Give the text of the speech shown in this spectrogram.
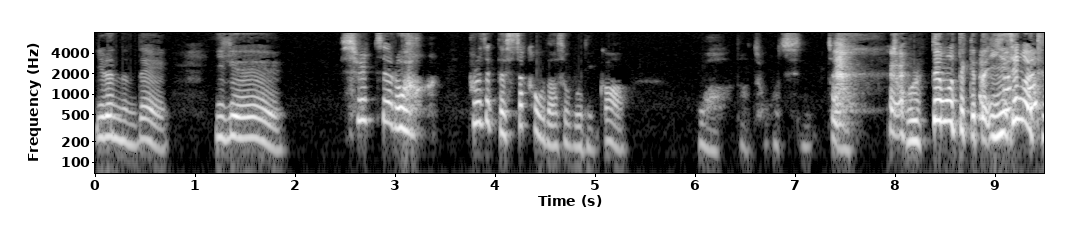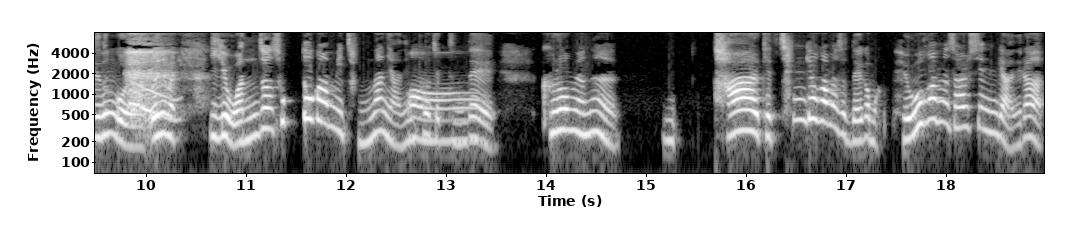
이랬는데 이게 실제로 프로젝트 시작하고 나서 보니까 와 나 저거 진짜 절대 못했겠다 이 생각이 드는 거예요. 왜냐면 이게 완전 속도감이 장난이 아닌 어. 프로젝트인데 그러면은 다 이렇게 챙겨가면서 내가 막 배워가면서 할 수 있는 게 아니라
